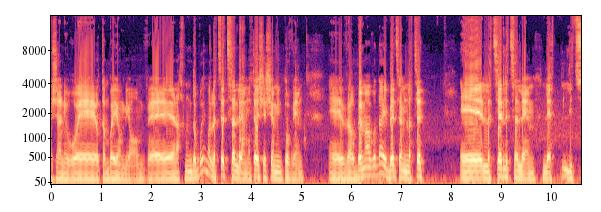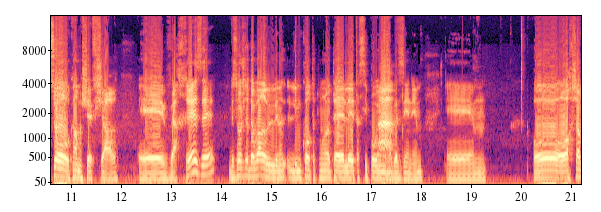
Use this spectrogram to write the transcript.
שאני רואה אותם ביום יום, ואנחנו מדברים על לצאת צלם, מתי שיש ימים טובים, אה, והרבה מהעבודה היא בעצם לצאת, אה, לצאת לצלם, ליצור כמה שאפשר, אה, ואחרי זה, בסופו של דבר, למכור את התמונות האלה, את הסיפורים אה. למגזינים. אה, או, או עכשיו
